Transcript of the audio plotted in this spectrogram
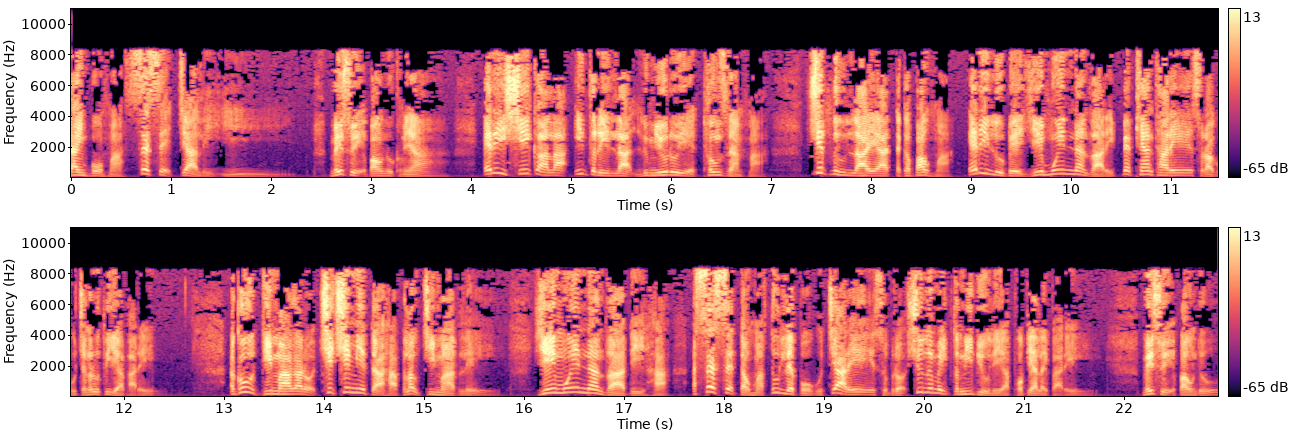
တိုင်ပေါ်မှဆက်ဆက်ကြလေ၏မိတ်ဆွေအပေါင်းတို့ခမညာအဲ့ဒီရှေးကာလဣသရေလလူမျိုးတို့ရဲ့ထုံးစံမှာချစ်သူလာယာတကပေါက်မှာအဲ့ဒီလိုပဲရေမွှေးနှံ့တာတွေပက်ဖြန်းထားတယ်ဆိုတာကိုကျွန်တော်တို့သိရပါတယ်အခုဒီမှာကတော့ချစ်ချင်းမေတ္တာဟာဘလောက်ကြီးမားသလဲ ရေမွေးနံ့သာဒီဟာအဆက်ဆက်တောင်မှသူ့လက်ပေါ်ကိုကြားတယ်ဆိုပြီးတော့ရှုလမိတ်သမီးပြိုလေးကဖော်ပြလိုက်ပါတယ်မိတ်ဆွေအပေါင်းတို့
